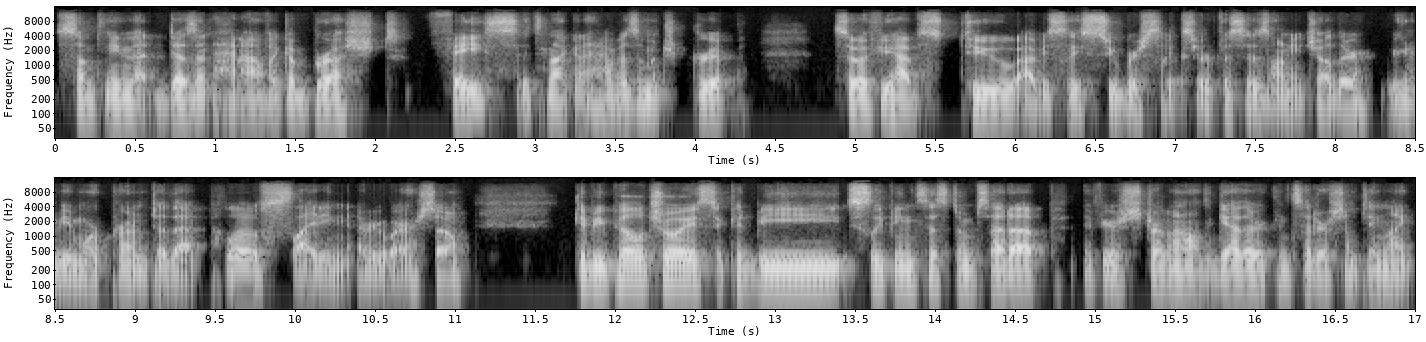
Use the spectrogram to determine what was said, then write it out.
something that doesn't have like a brushed face, it's not going to have as much grip so if you have two obviously super slick surfaces on each other, you're going to be more prone to that pillow sliding everywhere. So it could be pillow choice, it could be sleeping system setup. If you're struggling altogether, consider something like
